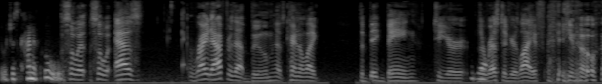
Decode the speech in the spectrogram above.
which was kind of cool. So so as right after that boom, that's kind of like the big bang to your the rest of your life, you know.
